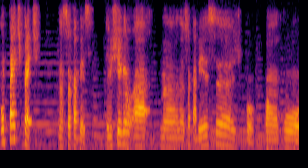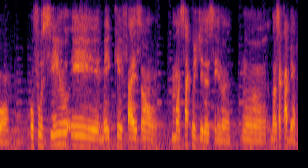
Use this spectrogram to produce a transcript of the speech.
Um pet-pet na sua cabeça. Ele chega a, na, na sua cabeça, tipo, com o, o focinho e meio que faz um, uma sacudida assim no, no, no seu cabelo.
